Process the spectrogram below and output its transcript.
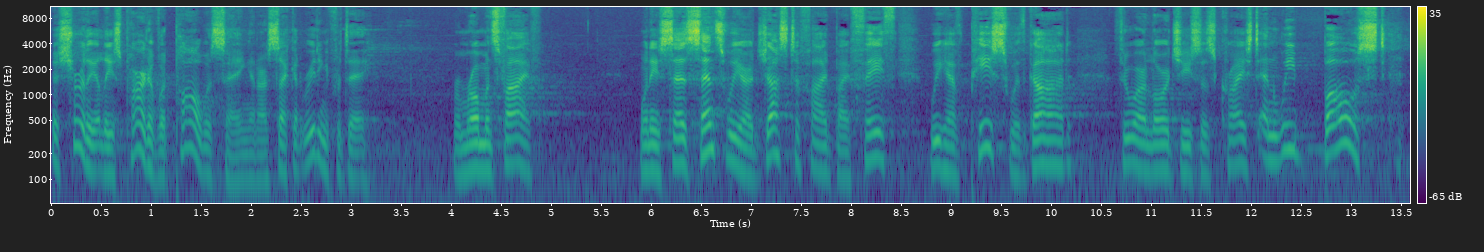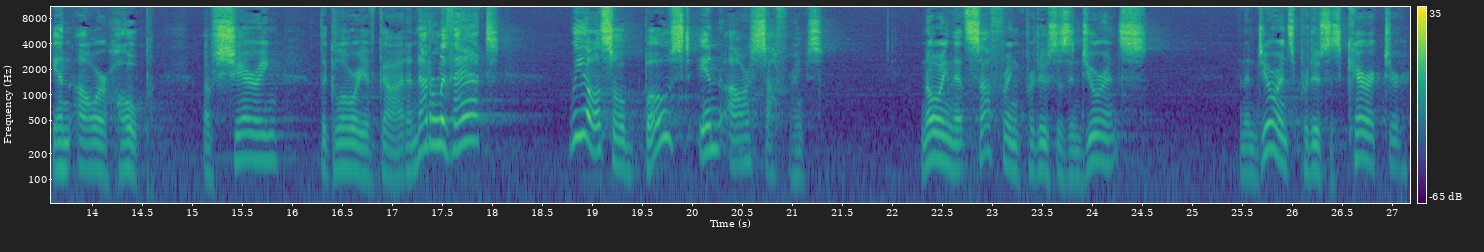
is surely at least part of what Paul was saying in our second reading for today from Romans 5 when he says, Since we are justified by faith, we have peace with God through our Lord Jesus Christ, and we boast in our hope of sharing the glory of God. And not only that, we also boast in our sufferings, knowing that suffering produces endurance, and endurance produces character,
